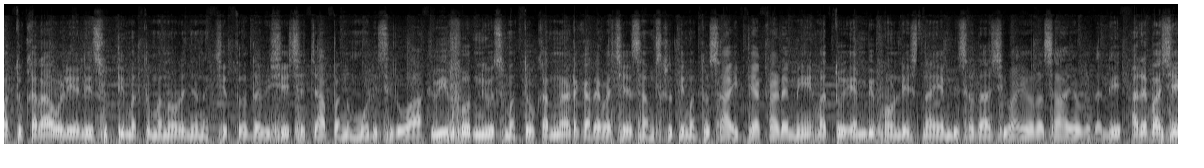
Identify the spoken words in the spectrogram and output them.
ಮತ್ತು ಕರಾವಳಿಯಲ್ಲಿ ಸುದ್ದಿ ಮತ್ತು ಮನೋರಂಜನಾ ಕ್ಷೇತ್ರದ ವಿಶೇಷ ಚಾಪನ್ನು ಮೂಡಿಸಿರುವ ವಿ ಫೋರ್ ನ್ಯೂಸ್ ಮತ್ತು ಕರ್ನಾಟಕ ಅರೆಭಾಷೆ ಸಂಸ್ಕೃತಿ ಮತ್ತು ಸಾಹಿತ್ಯ ಅಕಾಡೆಮಿ ಮತ್ತು ಎಂಬಿ ಫೌಂಡೇಶನ್ನ ಎಂಬಿ ಸದಾಶಿವ ಇವರ ಸಹಯೋಗದಲ್ಲಿ ಅರೆಭಾಷೆ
